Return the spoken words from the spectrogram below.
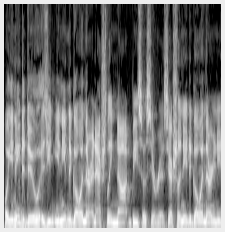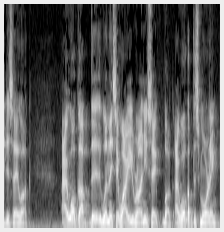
what you need to do is you, you need to go in there and actually not be so serious. You actually need to go in there and you need to say, look, I woke up the, when they say why you run, you say, look, I woke up this morning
